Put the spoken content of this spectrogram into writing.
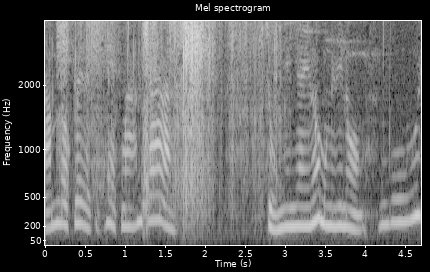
ามดอกเลยแหกมานจ้า จุ่มใหญ่ๆเนาะมึงพี่น้องโอ้ย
